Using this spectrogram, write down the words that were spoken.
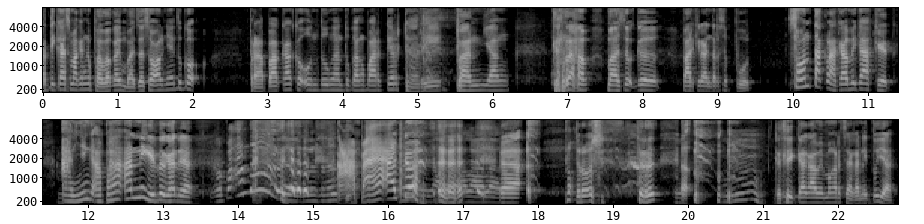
ketika semakin ke bawah kami baca soalnya itu kok berapakah keuntungan tukang parkir dari ban yang telah masuk ke parkiran tersebut. Sontak lah kami kaget. Anjing apaan nih gitu kan ya. Apaan tuh? Ya, terus, terus. Apaan tuh? Terus terus ketika kami mengerjakan itu ya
